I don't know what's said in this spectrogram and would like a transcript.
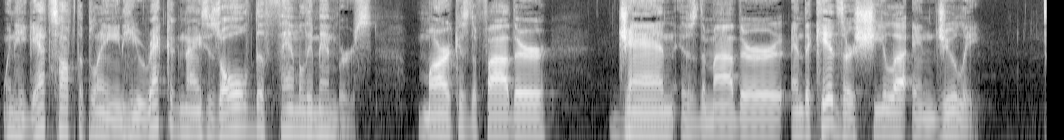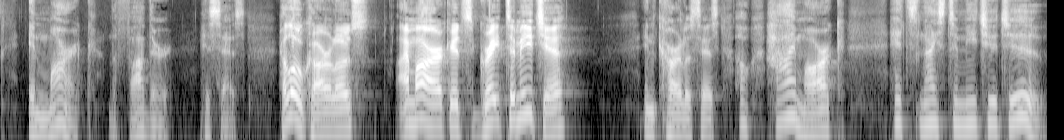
When he gets off the plane, he recognizes all the family members Mark is the father, Jan is the mother, and the kids are Sheila and Julie. And Mark, the father, he says, Hello, Carlos. I'm Mark. It's great to meet you. And Carlos says, Oh, hi, Mark. It's nice to meet you too.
